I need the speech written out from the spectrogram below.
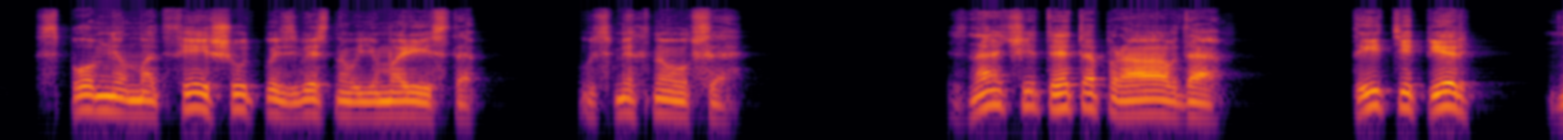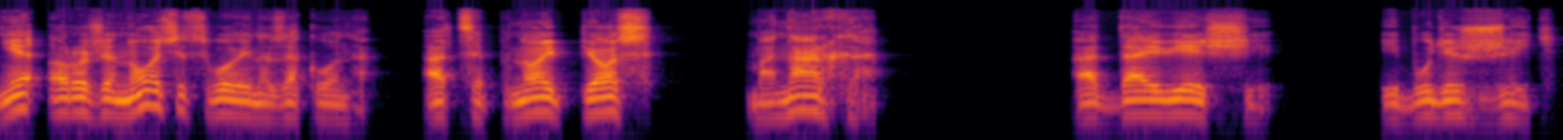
— вспомнил Матфей шутку известного юмориста. Усмехнулся. Значит, это правда. Ты теперь не оруженосец воина закона, а цепной пес монарха. Отдай вещи, и будешь жить.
